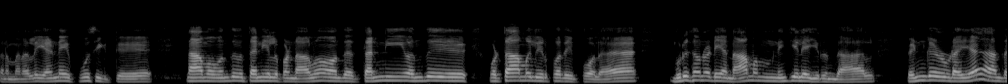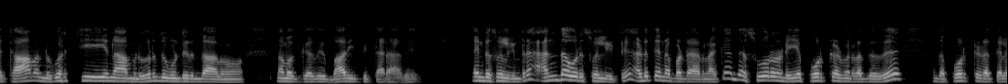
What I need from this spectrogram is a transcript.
நம்ம நல்ல எண்ணெயை பூசிக்கிட்டு நாம வந்து தண்ணியில பண்ணாலும் அந்த தண்ணி வந்து ஒட்டாமல் இருப்பதை போல முருகனுடைய நாமம் நெஞ்சிலே இருந்தால் பெண்களுடைய அந்த காம நுகர்ச்சியை நாம் நுகர்ந்து கொண்டிருந்தாலும் நமக்கு அது பாதிப்பு தராது என்று சொல்கின்ற அந்த ஒரு சொல்லிட்டு அடுத்து என்ன பண்றாருனாக்க அந்த சூரனுடைய போர்க்களம் நடந்தது. அந்த போர்க்கிடத்துல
